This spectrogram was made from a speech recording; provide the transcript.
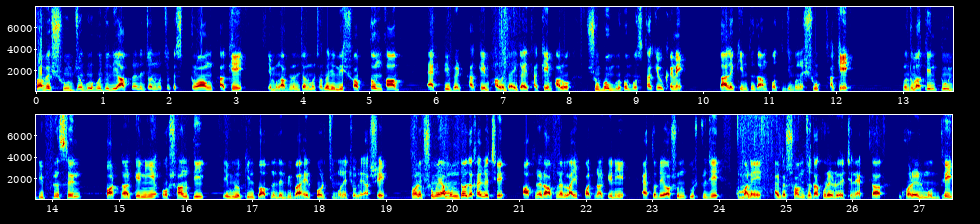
তবে সূর্য গ্রহ যদি আপনাদের জন্মচকে স্ট্রং থাকে এবং আপনাদের জন্মচকে যদি সপ্তম ভাব অ্যাক্টিভেট থাকে, ভালো জায়গায় থাকে, ভালো শুভ গ্রহ বস থাকে ওখানে, তাহলে কিন্তু দাম্পত্য জীবনে সুখ থাকে। নতুবা কিন্তু ডিপ্রেশন পার্টনারকে নিয়ে অশান্তি, এগুলো কিন্তু আপনাদের বিবাহের পর জীবনে চলে আসে। অনেক সময় এমনটাও দেখা গেছে আপনারা আপনার লাইফ পার্টনারকে নিয়ে এতটাই অসন্তুষ্ট যে মানে একটা সমঝোতা করে রয়েছেন, একটা ঘরের মধ্যেই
